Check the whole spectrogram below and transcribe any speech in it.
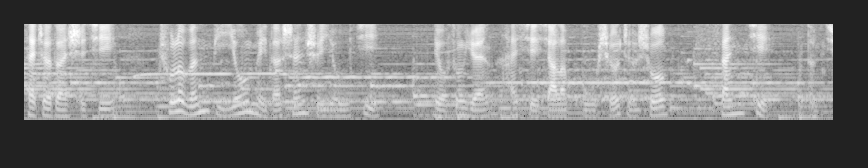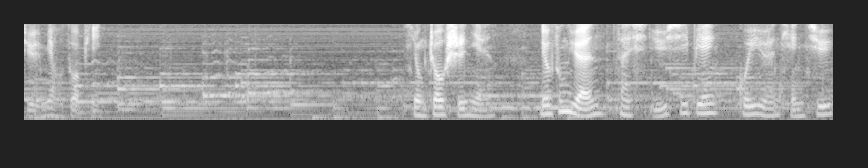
在这段时期，除了文笔优美的山水游记，柳宗元还写下了《捕蛇者说》《三戒》等绝妙作品。永州十年，柳宗元在渝西边归园田居，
